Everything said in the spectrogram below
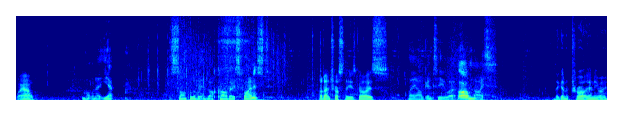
Wow. Not gonna. Yep. Sample a bit of Arcado's finest. I don't trust these guys. They are going to. Uh, oh, nice. They're going to try anyway.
